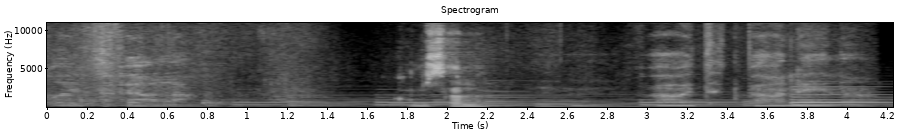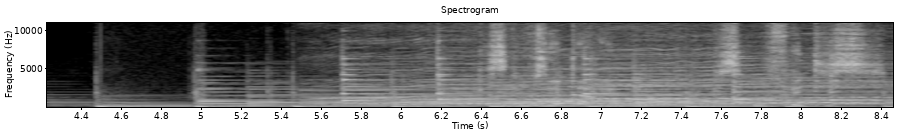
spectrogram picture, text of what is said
pourrait se faire là. Comme ça, là. Faut arrêter de parler là. Qu'est-ce qui vous est arrivé Qu'est-ce que vous faites ici?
